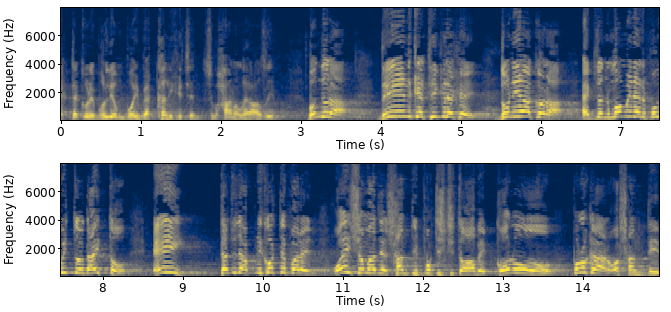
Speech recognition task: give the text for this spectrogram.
একটা করে ভলিউম বই ব্যাখ্যা লিখেছেন। সুবহান আল্লাহ আজিম বন্ধুরা, দিনকে ঠিক রেখে দুনিয়া করা একজন মমিনের পবিত্র দায়িত্ব, এই তা যদি আপনি করতে পারেন, ওই সমাজে শান্তি প্রতিষ্ঠিত হবে, কোনো প্রকার অশান্তির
